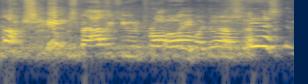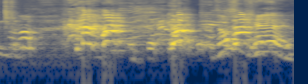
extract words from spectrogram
Oh, she's barbecued properly. Oh my god. She is. no one cares.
